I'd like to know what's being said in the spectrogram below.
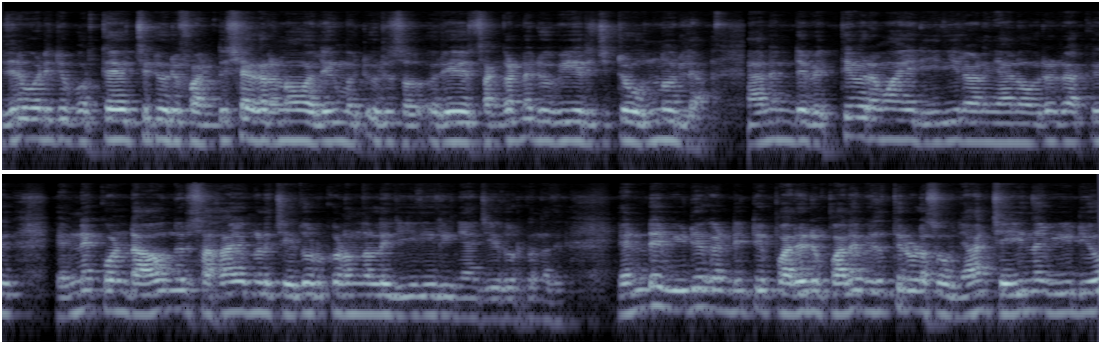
ഇതിന് വേണ്ടിയിട്ട് പ്രത്യേകിച്ചിട്ട് ഒരു ഫണ്ട് ശേഖരണമോ അല്ലെങ്കിൽ മറ്റൊരു ഒരു സംഘടന രൂപീകരിച്ചിട്ടോ ഒന്നുമില്ല. ഞാൻ എന്റെ വ്യക്തിപരമായ രീതിയിലാണ് ഞാൻ ഓരോരാൾക്ക് എന്നെ കൊണ്ടാവുന്ന ഒരു സഹായങ്ങൾ ചെയ്തു കൊടുക്കണം എന്നുള്ള രീതിയിൽ ഞാൻ ചെയ്തു കൊടുക്കുന്നത്. എന്റെ വീഡിയോ കണ്ടിട്ട് പലരും പല വിധത്തിലുള്ള സോ ഞാൻ ചെയ്യുന്ന വീഡിയോ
